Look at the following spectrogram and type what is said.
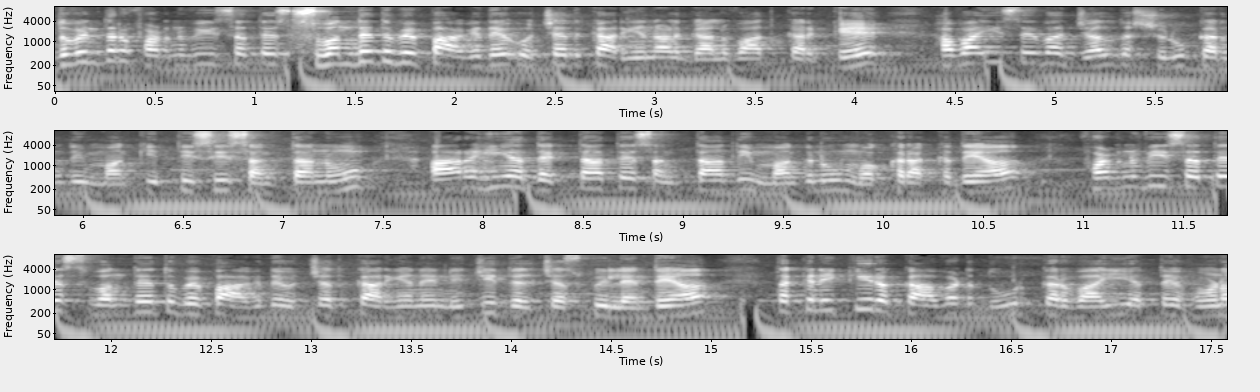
ਦਵਿੰਦਰ ਫੜਨਵੀਸ ਅਤੇ ਸੰਬੰਧਿਤ ਵਿਭਾਗ ਦੇ ਉੱਚ ਅਧਿਕਾਰੀਆਂ ਨਾਲ ਗੱਲਬਾਤ ਕਰਕੇ ਹਵਾਈ ਸੇਵਾ ਜਲਦ ਸ਼ੁਰੂ ਕਰਨ ਦੀ ਮੰਗ ਕੀਤੀ ਸੀ। ਸੰਗਤਾਂ ਨੂੰ ਆ ਰਹੀਆਂ ਦਿੱਕਤਾਂ ਤੇ ਸੰਗਤਾਂ ਦੀ ਮੰਗ ਨੂੰ ਮੁੱਖ ਰੱਖਦਿਆਂ ਫੜਨਵੀਸ ਅਤੇ ਸਬੰਧਿਤ ਵਿਭਾਗ ਦੇ ਉੱਚ ਅਧਿਕਾਰੀਆਂ ਨੇ ਨਿੱਜੀ ਦਿਲਚਸਪੀ ਲੈਂਦਿਆਂ ਤਕਨੀਕੀ ਰੁਕਾਵਟ ਦੂਰ ਕਰਵਾਈ ਅਤੇ ਹੁਣ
